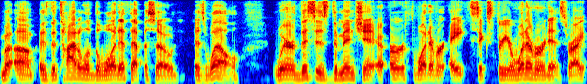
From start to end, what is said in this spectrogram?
but um, is the title of the what if episode as well, where this is dimension Earth whatever eight six three or whatever it is, right?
